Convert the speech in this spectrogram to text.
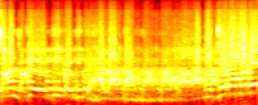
চাঁদকে এদিক ওদিক হেলাতাম। একবার জোরে বলে।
